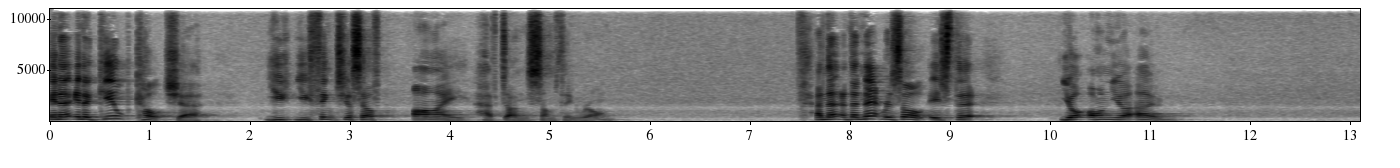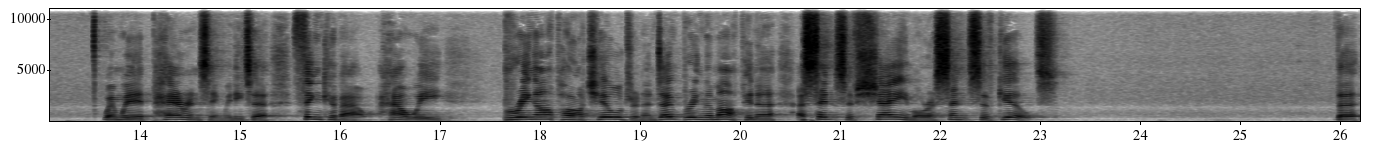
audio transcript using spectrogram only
In a, in a guilt culture, you, you think to yourself, I have done something wrong. And the, the net result is that you're on your own. when we're parenting, we need to think about how we bring up our children and don't bring them up in a, a sense of shame or a sense of guilt. The,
